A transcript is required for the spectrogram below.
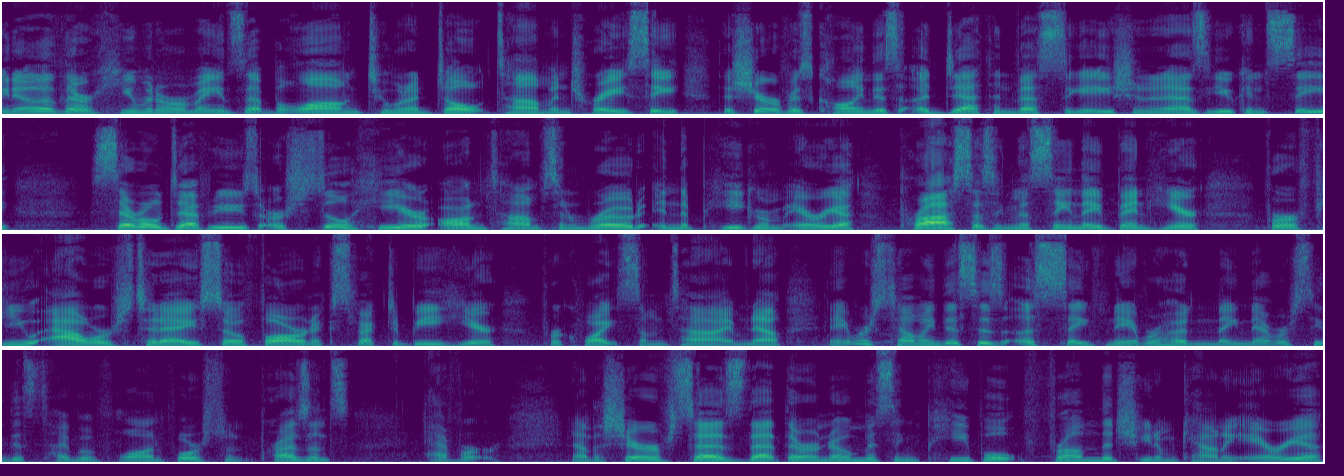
We know that there are human remains that belong to an adult Tom and Tracy. The sheriff is calling this a death investigation, and as you can see, several deputies are still here on Thompson Road in the Pegram area processing the scene. They've been here for a few hours today so far and expect to be here for quite some time. Now, neighbors tell me this is a safe neighborhood and they never see this type of law enforcement presence ever. Now, the sheriff says that there are no missing people from the Cheatham County area,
